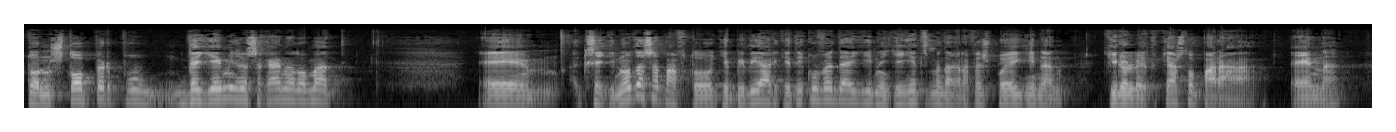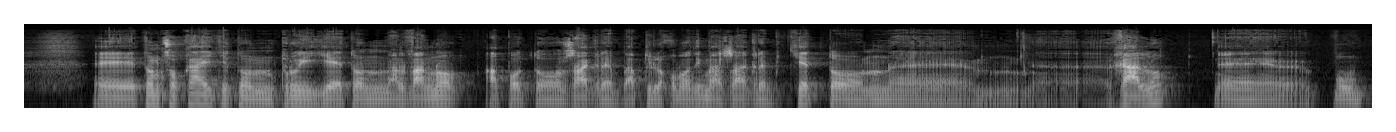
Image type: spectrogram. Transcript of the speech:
των στόπερ που δεν γέμιζε σε κανένα το μάτι. Ε, Ξεκινώντας από αυτό και επειδή αρκετή κουβέντα έγινε και για τις μεταγραφές που έγιναν κυριολεκτικά στο παρά ένα, ε, τον Τσοκάη και τον Τρουιγέ, τον Αλβανό από το Ζάγκρεμπ, από τη Λοχομοδήμα Ζάγκρεμπ και τον ε, Γάλλο ε, που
